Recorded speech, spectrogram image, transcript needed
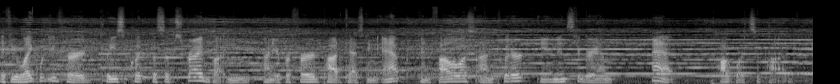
If you like what you've heard, please click the subscribe button on your preferred podcasting app and follow us on Twitter and Instagram at Hogwarts a Pod.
